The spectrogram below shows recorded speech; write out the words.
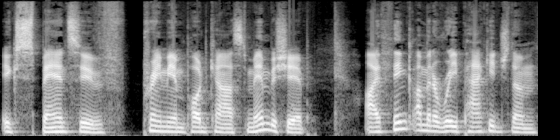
expansive premium podcast membership, I think I'm going to repackage them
